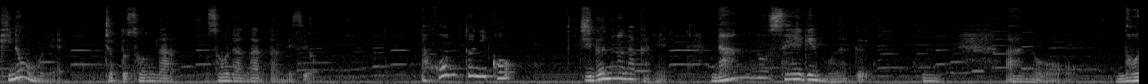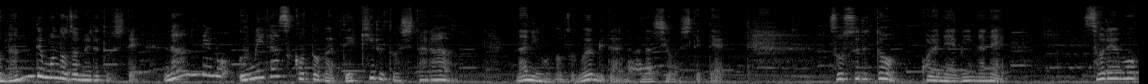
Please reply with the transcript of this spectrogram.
昨日もねちょっとそんな相談があったんですよ、まあ、本当にこう自分の中で何の制限もなく、うん、あのの何でも望めるとして何でも生み出すことができるとしたら何を望むみたいな話をしてて。そうするとこれねみんなねそれを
